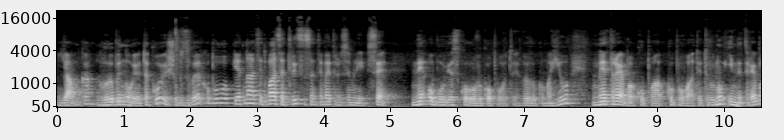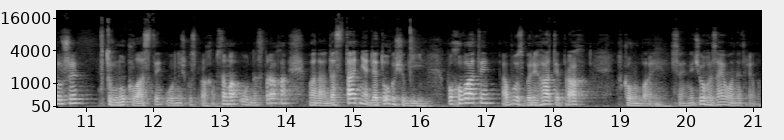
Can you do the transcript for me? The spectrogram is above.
ямка глибиною такою, щоб зверху було 15, 20, 30 см землі. Все. Не обов'язково викопувати велику могилу, не треба купувати труну і не треба вже труну класти урничку з прахом. Сама урна з праха вона достатня для того, щоб її поховати або зберігати прах в колумбарі. Все, нічого зайвого не треба.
